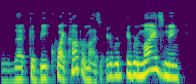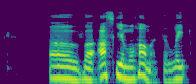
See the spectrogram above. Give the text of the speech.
that could be quite compromising. It, re- it reminds me of uh, Askia Muhammad, the late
